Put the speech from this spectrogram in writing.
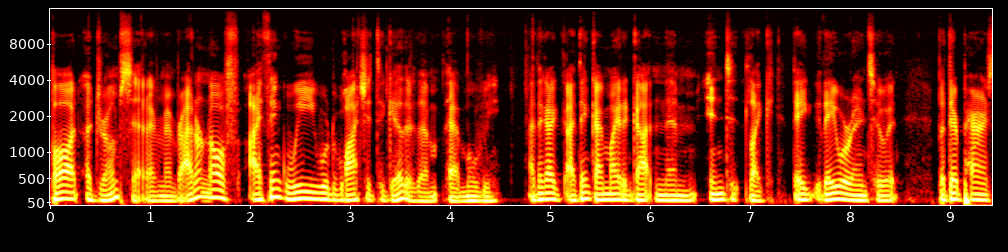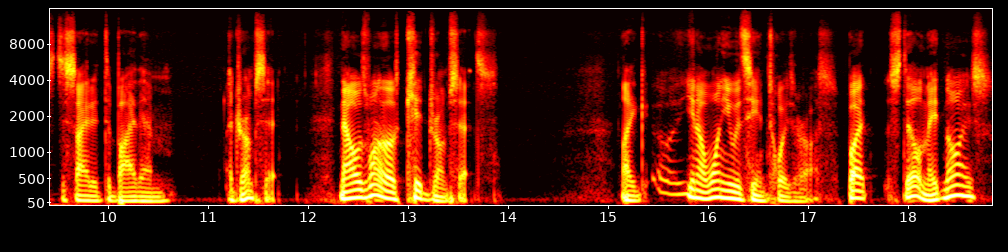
bought a drum set. I remember. I don't know if I think we would watch it together. That that movie. I think I, I think I might have gotten them into like they they were into it, but their parents decided to buy them a drum set. Now it was one of those kid drum sets. like you know one you would see in Toys R Us, but still made noise.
